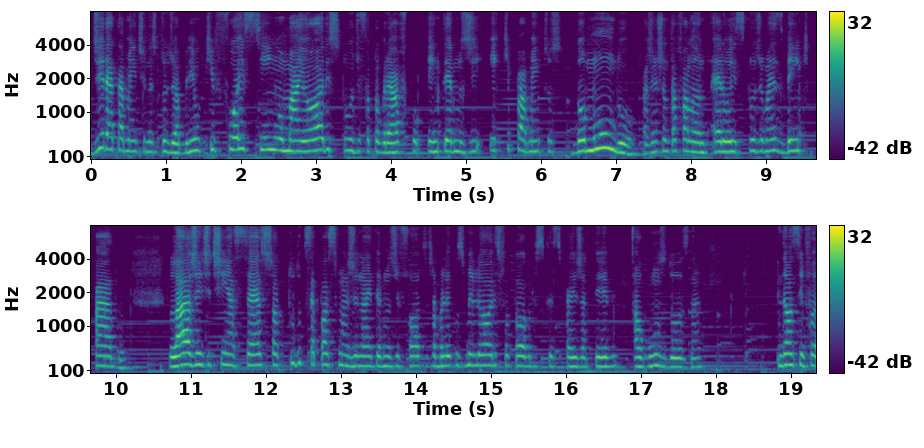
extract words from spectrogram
diretamente no Estúdio Abril, que foi sim o maior estúdio fotográfico em termos de equipamentos do mundo. A gente não está falando, era o estúdio mais bem equipado. Lá a gente tinha acesso a tudo que você possa imaginar em termos de foto. Eu trabalhei com os melhores fotógrafos que esse país já teve, alguns dos, né? Então, assim, foi,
